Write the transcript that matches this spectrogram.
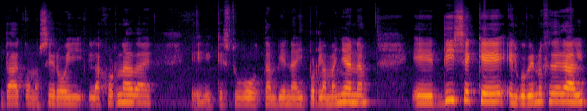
da a conocer hoy la jornada, que estuvo también ahí por la mañana, eh, dice que el gobierno federal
